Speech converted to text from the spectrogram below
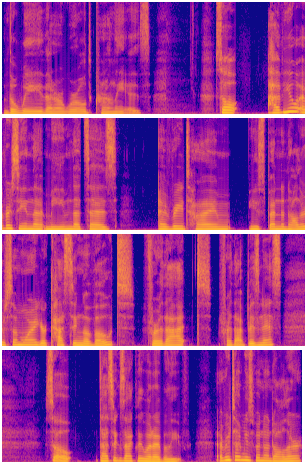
the way that our world currently is. So, have you ever seen that meme that says every time you spend a dollar somewhere, you're casting a vote for that for that business? So, that's exactly what I believe. Every time you spend a dollar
